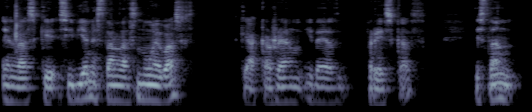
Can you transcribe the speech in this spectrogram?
en las que si bien están las nuevas que acarrean ideas frescas, están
